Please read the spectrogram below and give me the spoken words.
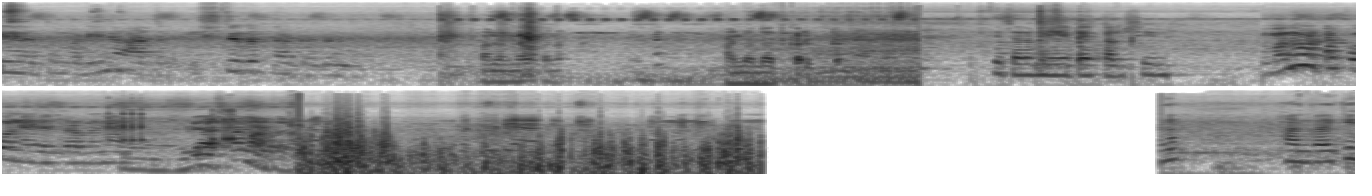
ಏನಂತ ಮಾಡಿ ಆದ್ರೆ ಇಷ್ಟಿರುತ್ತೆ ನೋಡ್ರಿ ಇದೊಂದು. ಹನ್ನೊಂದು ಹನ್ನೊಂದು ಹತ್ತು ಕರೆಕ್ಟ್ ಈ ಥರ ನೀಟಾಗಿ ಕಲಿಸಿ ಮನು ಒಟ್ಟ ಫೋನ್ ಹೇಳಿದ್ರ ಮನೆ. ಅಷ್ಟೇ ಮಾಡ್ತಾರೆ ಬತ್ತೂರಿ ಆಗೈತಿ ನಮ್ಮ ಮನೆ ಹಾಗಾಗಿ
